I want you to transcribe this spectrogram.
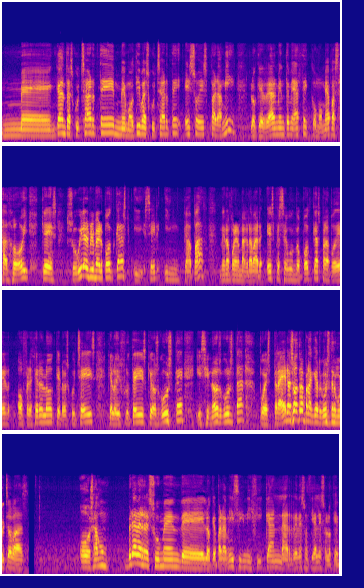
me encanta escucharte, me motiva escucharte, eso es para mí lo que realmente me hace, como me ha pasado hoy, que es subir el primer podcast y ser incapaz de no ponerme a grabar este segundo podcast para poder ofrecerlo, que lo escuchéis, que lo disfrutéis, que os guste y si no os gusta, pues traeros otro para que os guste mucho más. Os hago un breve resumen de lo que para mí significan las redes sociales o lo que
